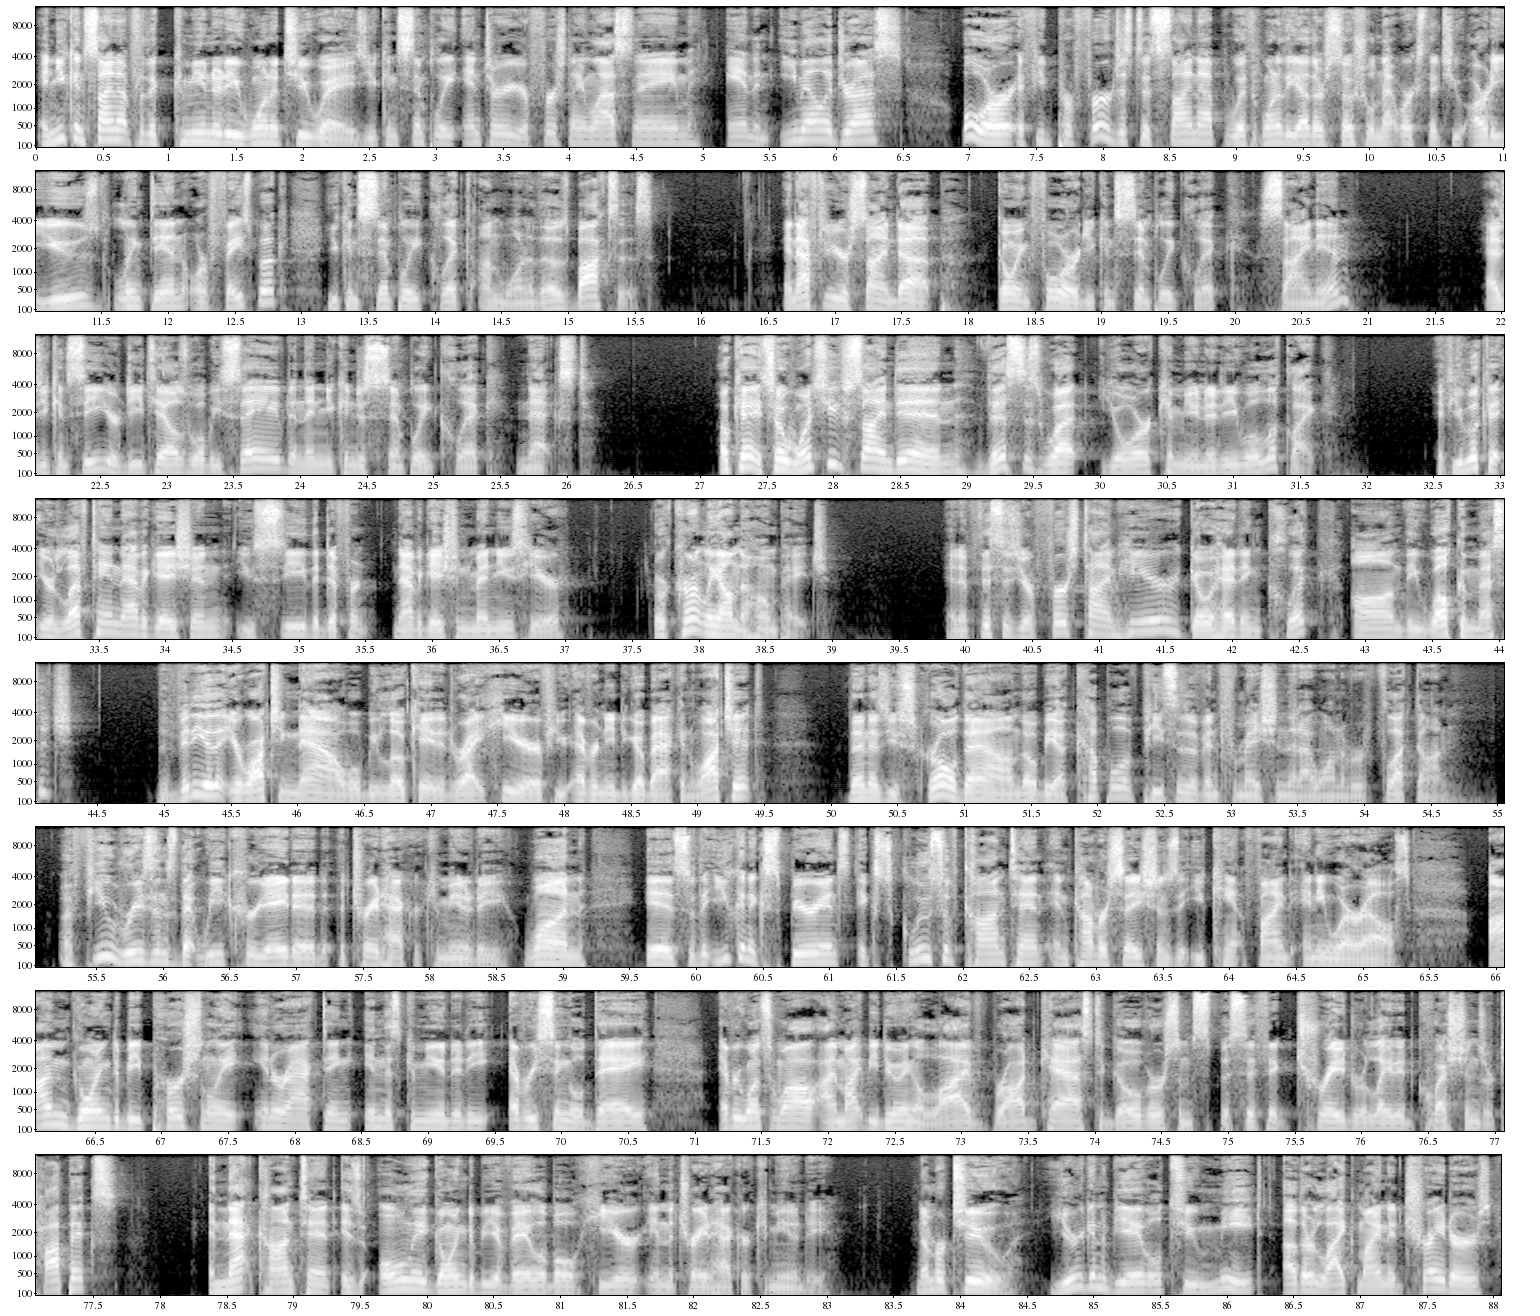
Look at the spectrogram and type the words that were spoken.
And you can sign up for the community one of two ways. You can simply enter your first name, last name, and an email address, or if you'd prefer just to sign up with one of the other social networks that you already used, LinkedIn or Facebook, you can simply click on one of those boxes. And after you're signed up, going forward, you can simply click sign in. As you can see, your details will be saved, and then you can just simply click next. Okay, so once you've signed in, this is what your community will look like. If you look at your left-hand navigation, you see the different navigation menus here. We're currently on the home page. And if this is your first time here, go ahead and click on the welcome message. The video that you're watching now will be located right here if you ever need to go back and watch it. Then as you scroll down, there'll be a couple of pieces of information that I want to reflect on. A few reasons that we created the Trade Hacker community. One is so that you can experience exclusive content and conversations that you can't find anywhere else. I'm going to be personally interacting in this community every single day. Every once in a while, I might be doing a live broadcast to go over some specific trade related questions or topics. And that content is only going to be available here in the Trade Hacker community. Number two, you're going to be able to meet other like minded traders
